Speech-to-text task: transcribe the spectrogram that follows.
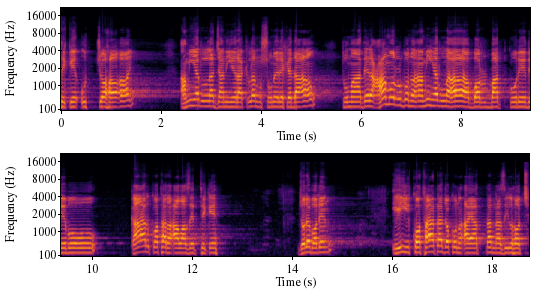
থেকে উচ্চ হয়, আমি আল্লাহ জানিয়ে রাখলাম, শুনে রেখে দাও, তোমাদের আমল গণ আমি আল্লাহ বরবাদ করে দেব। কার কথার আওয়াজের থেকে? জোরে বলেন, এই কথাটা যখন আয়াতটা নাজিল হচ্ছে,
